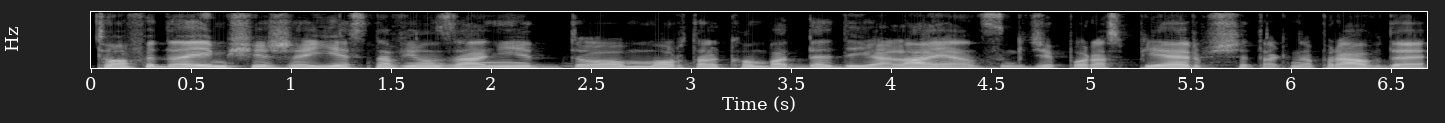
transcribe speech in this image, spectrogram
To wydaje mi się, że jest nawiązanie do Mortal Kombat Deadly Alliance, gdzie po raz pierwszy tak naprawdę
